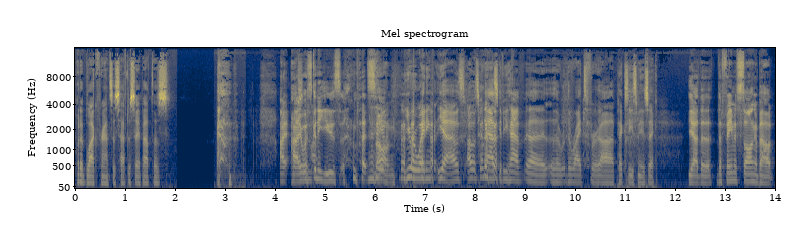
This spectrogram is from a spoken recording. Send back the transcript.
what did Black Francis have to say about this? I, I was going to use that song. you were waiting for. Yeah, I was. I was going to ask if you have uh, the the rights for uh, Pixies music. yeah, the the famous song about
